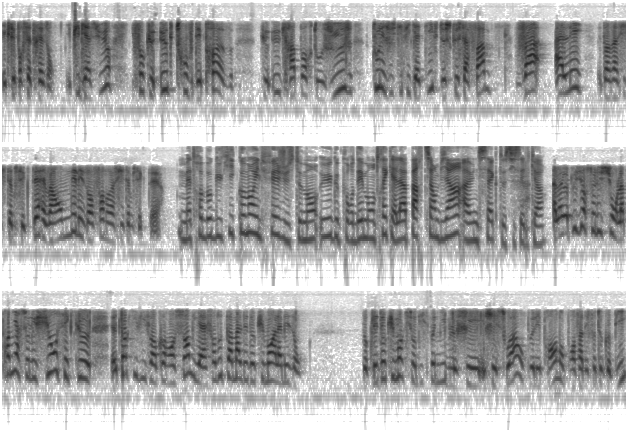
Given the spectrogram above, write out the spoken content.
et que c'est pour cette raison. Et puis bien sûr, il faut que Hugues trouve des preuves, que Hugues rapporte au juge tous les justificatifs de ce que sa femme va aller dans un système sectaire et va emmener les enfants dans un système sectaire. Maître Boguki, comment il fait justement, Hugues, pour démontrer qu'elle appartient bien à une secte, si c'est le cas? Alors, il y a plusieurs solutions. La première solution, c'est que euh, tant qu'ils vivent encore ensemble, il y a sans doute pas mal de documents à la maison. Donc les documents qui sont disponibles chez, soi, on peut les prendre, on peut en faire des photocopies,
